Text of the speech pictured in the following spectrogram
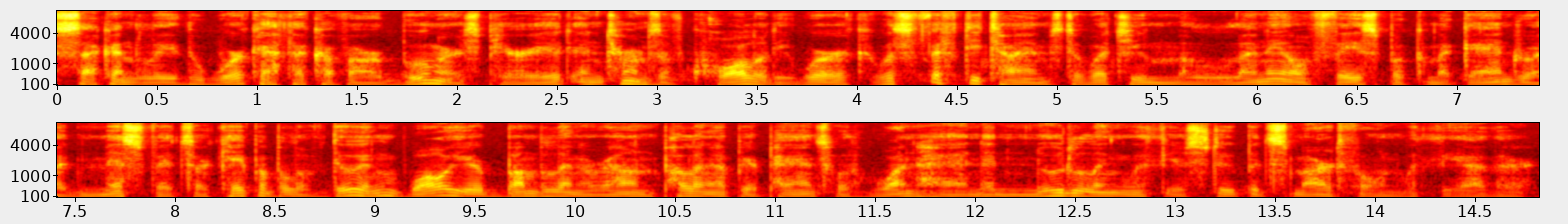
Secondly, the work ethic of our boomers period, in terms of quality work, was 50 times to what you millennial Facebook McAndroid misfits are capable of doing while you're bumbling around pulling up your pants with one hand and noodling with your stupid smartphone with the other.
